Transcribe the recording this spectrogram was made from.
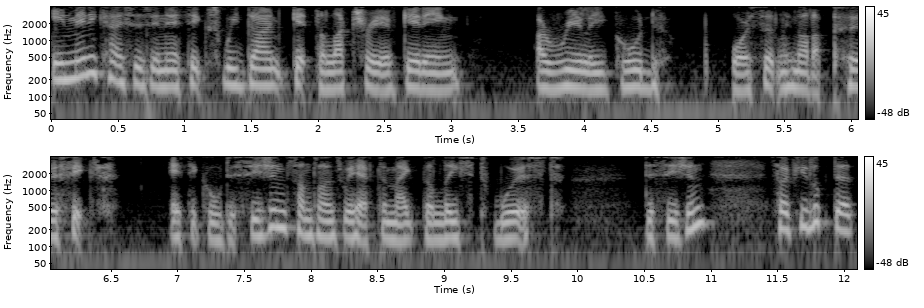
In many cases in ethics, we don't get the luxury of getting a really good or certainly not a perfect ethical decision. Sometimes we have to make the least worst decision. So if you looked at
